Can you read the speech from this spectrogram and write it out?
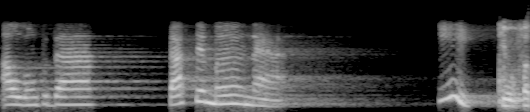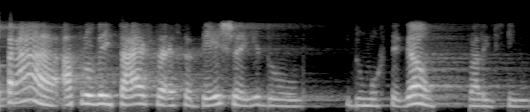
ao longo da, da semana. E para aproveitar essa, essa deixa aí do, do morcegão, Valentina,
